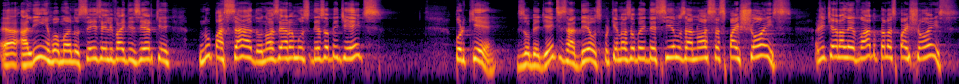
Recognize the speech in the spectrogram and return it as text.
é, ali em Romanos 6, ele vai dizer que no passado nós éramos desobedientes. Por quê? Desobedientes a Deus, porque nós obedecíamos a nossas paixões. A gente era levado pelas paixões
